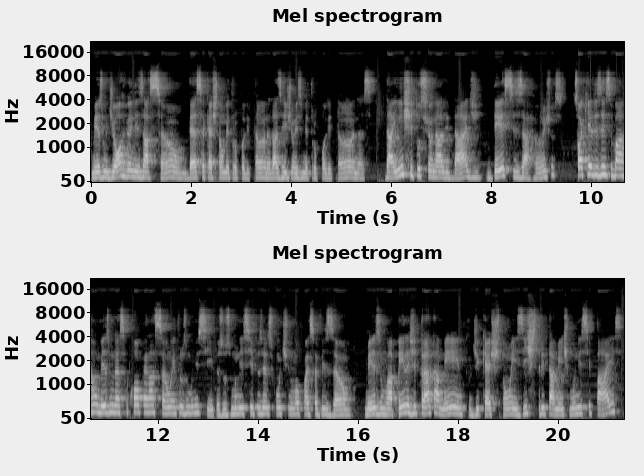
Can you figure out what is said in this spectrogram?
mesmo de organização dessa questão metropolitana, das regiões metropolitanas, da institucionalidade desses arranjos, só que eles esbarram mesmo nessa cooperação entre os municípios. Os municípios eles continuam com essa visão mesmo apenas de tratamento de questões estritamente municipais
